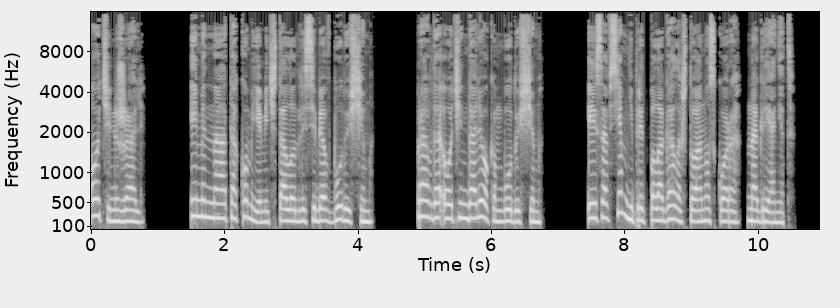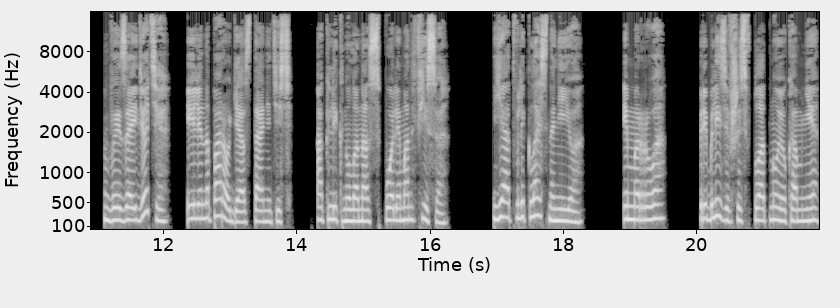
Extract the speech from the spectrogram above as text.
Очень жаль. Именно о таком я мечтала для себя в будущем. Правда, очень далеком будущем. И совсем не предполагала, что оно скоро нагрянет. Вы зайдете или на пороге останетесь? окликнула нас с поля Манфиса. Я отвлеклась на нее, и Маруа, приблизившись вплотную ко мне,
